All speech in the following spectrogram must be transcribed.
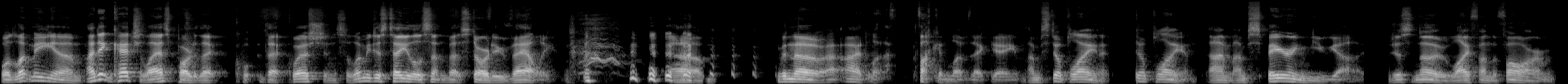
well, let me. Um, I didn't catch the last part of that qu- that question, so let me just tell you a little something about Stardew Valley. um, But no, I, I love fucking love that game. I'm still playing it. Still playing. I'm I'm sparing you guys. Just know life on the farm,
